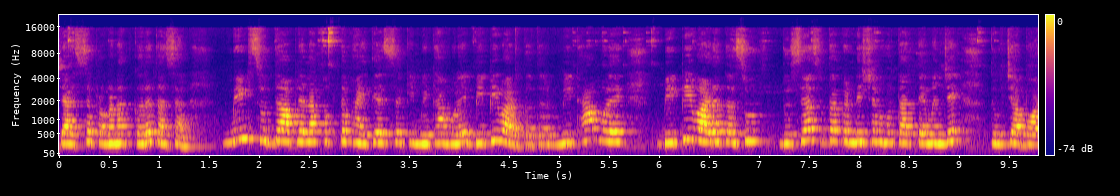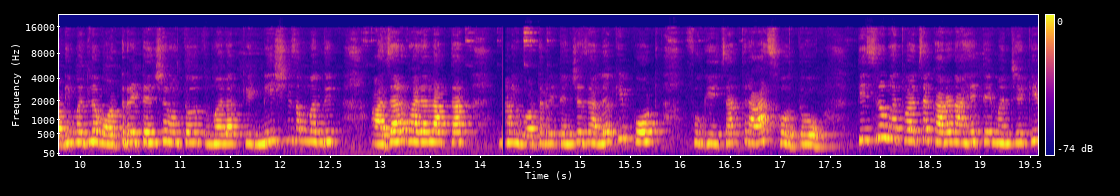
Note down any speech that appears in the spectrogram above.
जास्त प्रमाणात करत असाल. मीठसुद्धा आपल्याला फक्त माहिती असतं की मिठामुळे बी पी वाढतं. तर मिठामुळे बी पी वाढत असून दुसऱ्यासुद्धा कंडिशन होतात. ते म्हणजे तुमच्या बॉडीमधलं वॉटर रिटेन्शन होतं. तुम्हाला किडनीशी संबंधित आजार व्हायला लागतात. आणि वॉटर रिटेन्शन झालं की पोट फुगीचा त्रास होतो. तिसरं महत्त्वाचं कारण आहे ते म्हणजे की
